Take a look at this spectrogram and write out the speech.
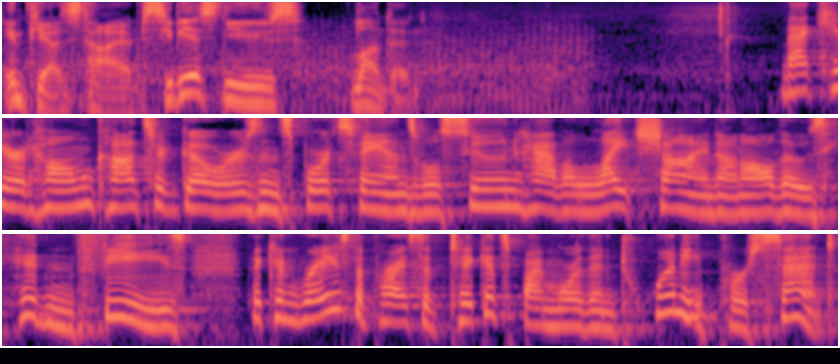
Imtiaz Tyab, CBS News, London. Back here at home, concert goers and sports fans will soon have a light shined on all those hidden fees that can raise the price of tickets by more than 20 percent.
